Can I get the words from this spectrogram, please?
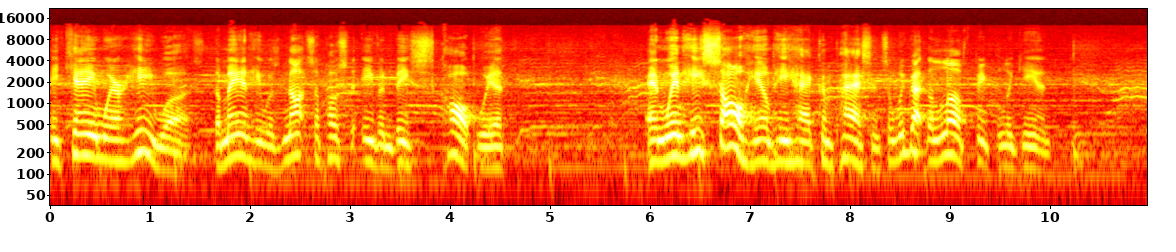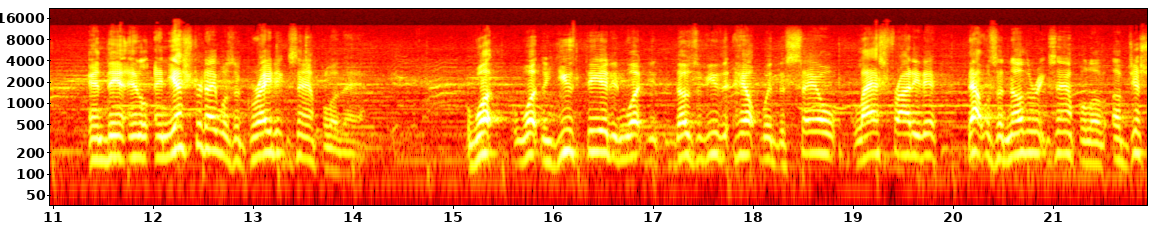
he came where he was, the man he was not supposed to even be caught with. And when he saw him, he had compassion. So we've got to love people again. And then, and, and yesterday was a great example of that. What, what the youth did and what those of you that helped with the sale last Friday did, that was another example of, of just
